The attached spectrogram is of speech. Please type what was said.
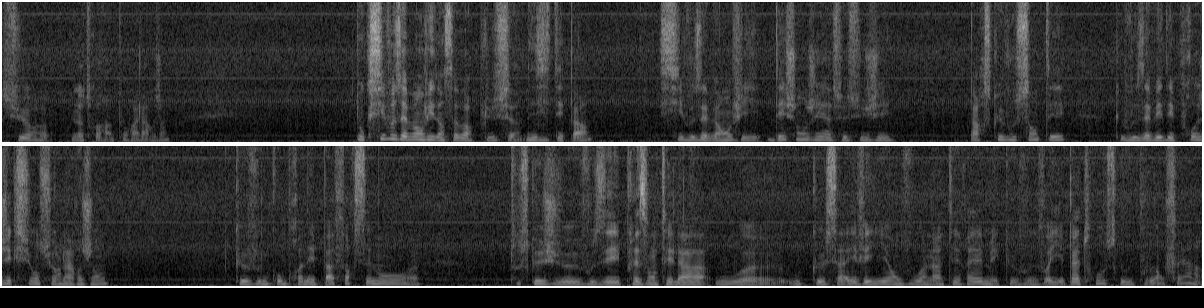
sur notre rapport à l'argent. Donc si vous avez envie d'en savoir plus, n'hésitez pas. Si vous avez envie d'échanger à ce sujet, parce que vous sentez que vous avez des projections sur l'argent, que vous ne comprenez pas forcément euh, tout ce que je vous ai présenté là ou, euh, ou, que ça a éveillé en vous un intérêt mais que vous ne voyez pas trop ce que vous pouvez en faire,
